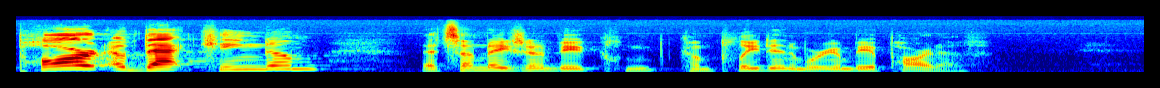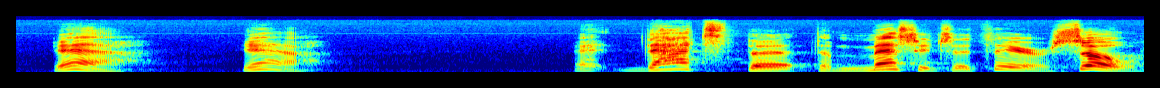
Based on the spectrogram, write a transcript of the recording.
part of that kingdom that someday is going to be completed and we're going to be a part of. Yeah, yeah. That's the, the message that's there. So,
